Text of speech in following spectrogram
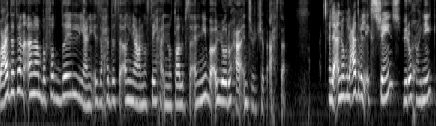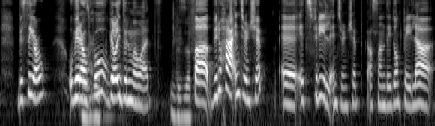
وعادة أنا بفضل يعني إذا حدا سألني عن نصيحة إنه طالب سألني بقول له روح على internship أحسن. لأنه بالعادة بال exchange بيروحوا هنيك بيصيعوا وبيروحوا. وبيعيدوا المواد. بالظبط. فبيروحوا على internship it's free ال internship أصلا they don't pay لا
